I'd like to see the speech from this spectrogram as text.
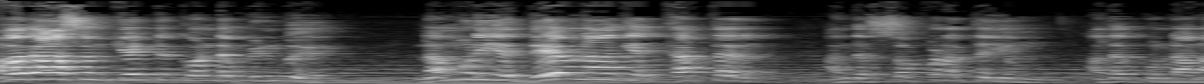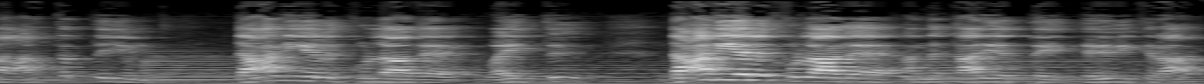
அவகாசம் கேட்டுக்கொண்ட பின்பு நம்முடைய தேவனாகிய கர்த்தர் அந்த சொப்பனத்தையும் அதற்குண்டான அர்த்தத்தையும் தானியலுக்குள்ளாக வைத்து தானியலுக்குள்ளாக அந்த காரியத்தை தெரிவிக்கிறார்.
